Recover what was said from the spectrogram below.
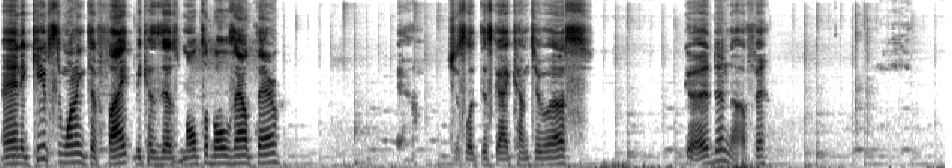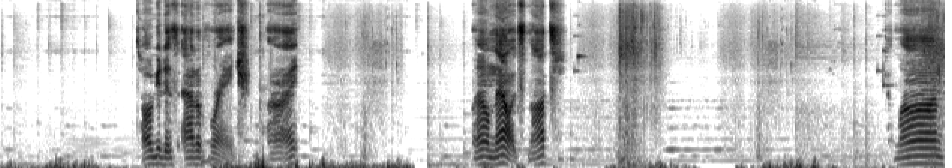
And it keeps wanting to fight because there's multiples out there. Just let this guy come to us. Good enough. Target is out of range. Alright. Well, now it's not. Come on.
